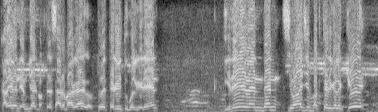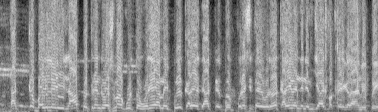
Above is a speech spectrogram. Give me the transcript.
கலைவன் எம்ஜிஆர் பக்தர் சார்பாக தெரிவித்துக் கொள்கிறேன். இதயவேந்தன் சிவாஜி பக்தர்களுக்கு தக்க பதிலடி நாற்பத்தி ரெண்டு வருஷமா கொடுத்த ஒரே அமைப்பு கலை டாக்டர் புரட்சி தலைவர் கலைவேந்தன் எம்ஜிஆர் பக்தர்கள் அமைப்பு.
